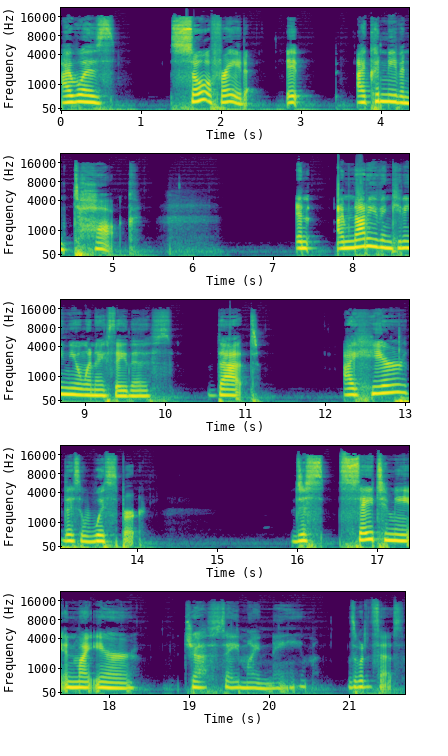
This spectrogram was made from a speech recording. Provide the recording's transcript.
I was so afraid. It I couldn't even talk. And I'm not even kidding you when I say this, that I hear this whisper just say to me in my ear, just say my name. Is what it says.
